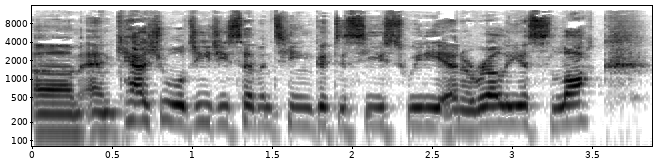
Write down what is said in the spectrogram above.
Um, and casual GG17, good to see you, sweetie. And Aurelius Locke.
